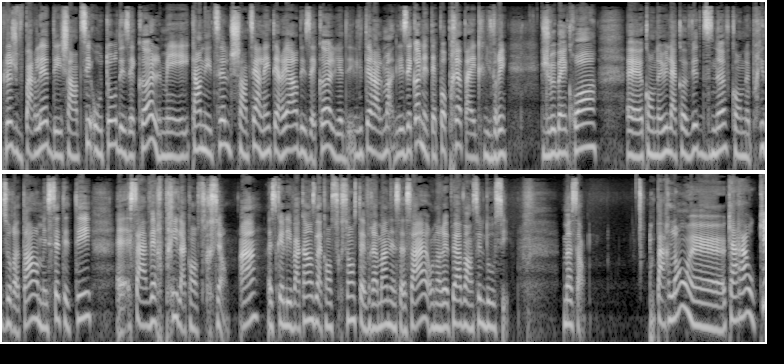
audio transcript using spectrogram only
Puis là, je vous parlais des chantiers autour des écoles, mais qu'en est-il du à l'intérieur des écoles? Il y a littéralement, les écoles n'étaient pas prêtes à être livrées. Je veux bien croire euh, qu'on a eu la COVID-19, qu'on a pris du retard, mais cet été, euh, ça avait repris la construction. Hein? Est-ce que les vacances de la construction, c'était vraiment nécessaire? On aurait pu avancer le dossier. Me semble. Parlons euh, karaoké.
